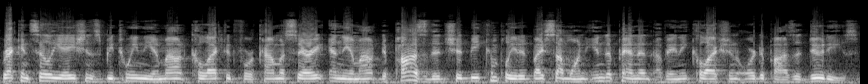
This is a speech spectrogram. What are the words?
Reconciliations between the amount collected for commissary and the amount deposited should be completed by someone independent of any collection or deposit duties.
